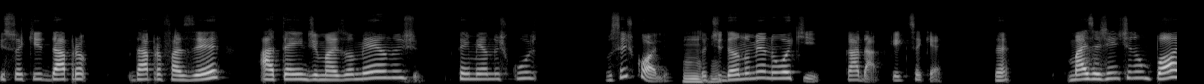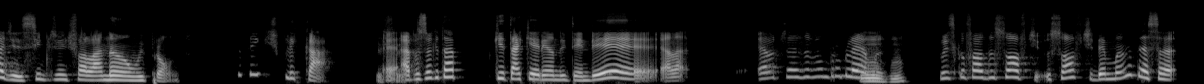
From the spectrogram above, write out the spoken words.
Isso aqui dá pra dá para fazer, atende mais ou menos, tem menos custo. Você escolhe. Tô te Uhum. dando o menu aqui, cardápio, o que, que você quer, né? Mas a gente não pode simplesmente falar não e pronto. Você tem que explicar. É, a pessoa que tá, que tá querendo entender, ela, ela precisa resolver um problema. Uhum. Por isso que eu falo do soft. O soft demanda essa,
